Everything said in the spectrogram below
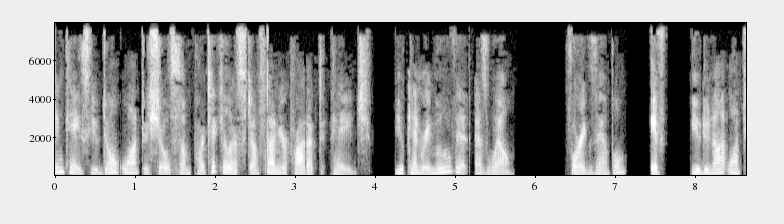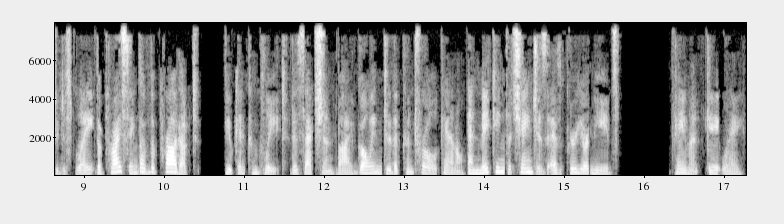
In case you don't want to show some particular stuff on your product page, you can remove it as well. For example, if you do not want to display the pricing of the product, you can complete the section by going to the control panel and making the changes as per your needs. Payment Gateway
